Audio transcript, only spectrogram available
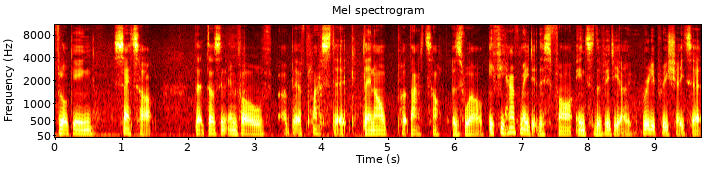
vlogging setup that doesn't involve a bit of plastic, then I'll put that up as well. If you have made it this far into the video, really appreciate it.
